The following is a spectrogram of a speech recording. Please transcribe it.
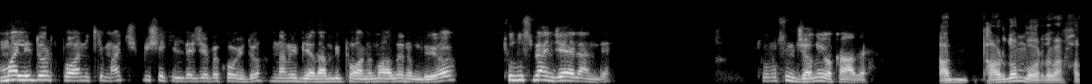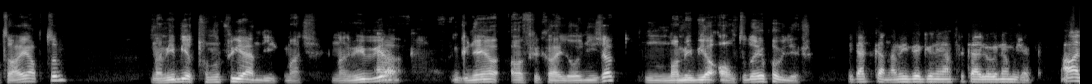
Mali 4 puan 2 maç bir şekilde cebe koydu. Namibya'dan bir puanımı alırım diyor. Tunus bence elendi. Tunus'un canı yok abi. Abi pardon bu arada ben hata yaptım. Namibya Tunus'u yendi ilk maç. Namibya Güney Afrika ile oynayacak. Namibya 6'da yapabilir. Bir dakika Namibya Güney Afrika ile oynamayacak. Aa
